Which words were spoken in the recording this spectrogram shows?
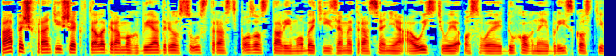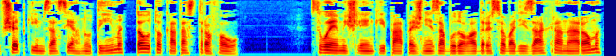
Pápež František v telegramoch vyjadril sústrasť pozostalým obetí zemetrasenia a uistuje o svojej duchovnej blízkosti všetkým zasiahnutým touto katastrofou. Svoje myšlienky pápež nezabudol adresovať i záchranárom,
